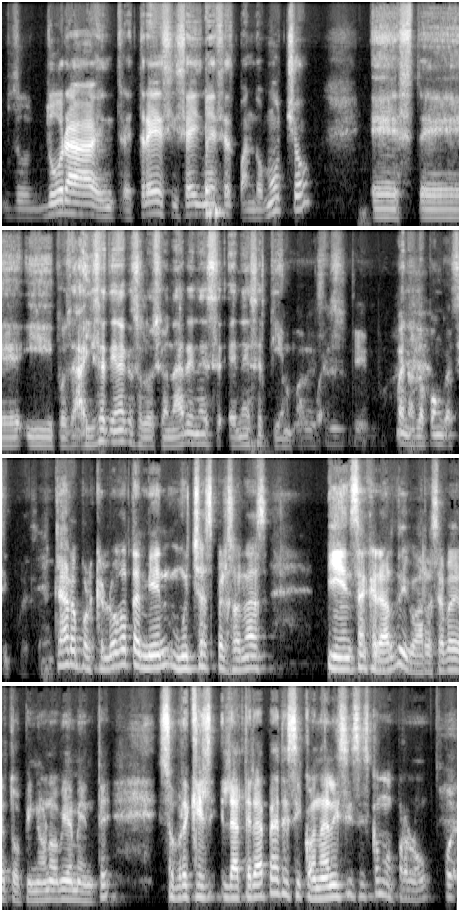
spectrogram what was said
dura entre tres y seis meses, cuando mucho este, y pues ahí se tiene que solucionar en ese, en ese tiempo. Pues. Bueno, lo pongo así, pues. Claro, porque luego también muchas personas piensan, Gerardo, digo, a reserva de tu opinión, obviamente, sobre que la terapia de psicoanálisis es como pues,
